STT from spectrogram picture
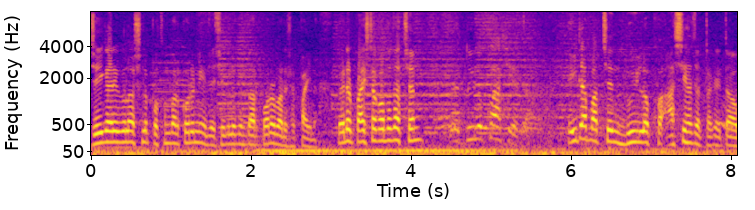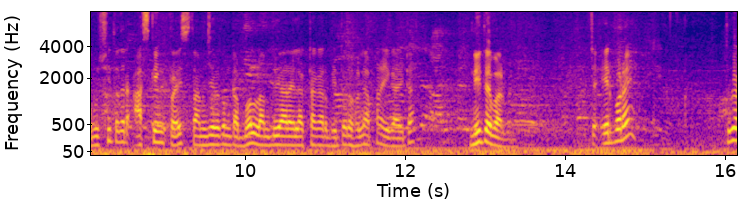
যেই গাড়িগুলো আসলে প্রথমবার করে নিয়ে যায় সেগুলো কিন্তু আর পরের বার এসে পাই না। তো এটার প্রাইসটা কত যাচ্ছেন দুই লক্ষ আশি হাজার। এইটা পাচ্ছেন দুই লক্ষ আশি হাজার টাকা। এটা অবশ্যই তাদের আস্কিং প্রাইস তো আমি যেরকমটা বললাম দুই আড়াই লাখ টাকার ভিতরে হলে আপনারা এই গাড়িটা নিতে পারবেন। আচ্ছা এরপরে? তো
